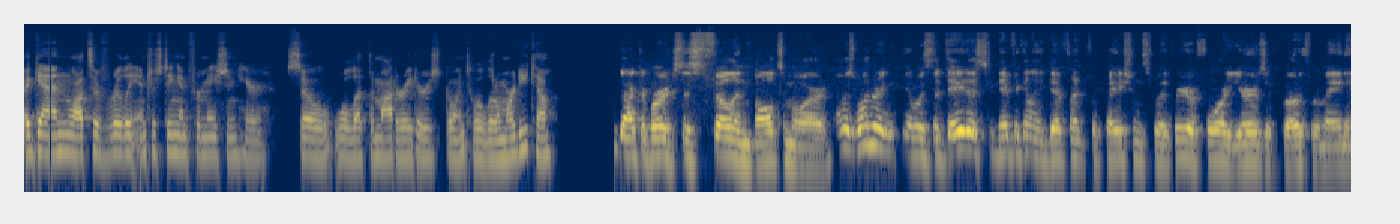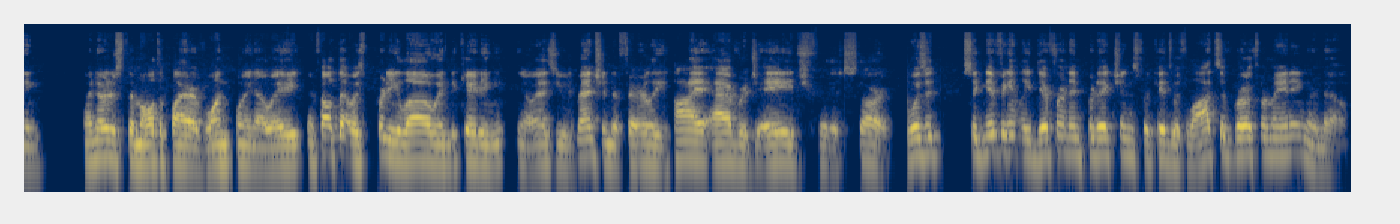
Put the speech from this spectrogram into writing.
Again, lots of really interesting information here. So we'll let the moderators go into a little more detail. Dr. Birch, this is Phil in Baltimore. I was wondering, you know, was the data significantly different for patients with three or four years of growth remaining? I noticed the multiplier of 1.08 and felt that was pretty low, indicating, you know, as you mentioned, a fairly high average age for the start. Was it significantly different in predictions for kids with lots of growth remaining or no?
